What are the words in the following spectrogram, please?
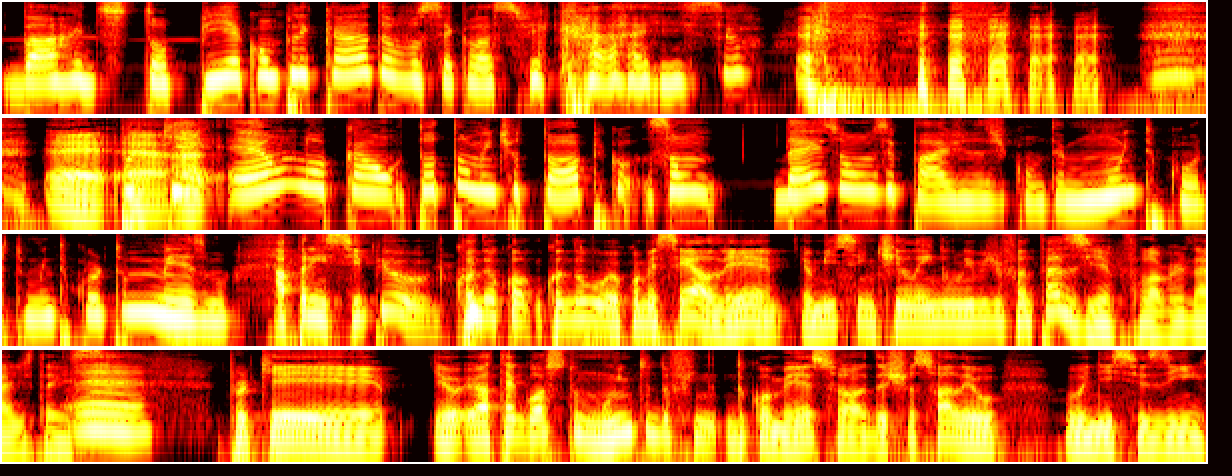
barra distopia, é complicado você classificar isso. é, Porque é, a... é um local totalmente utópico. São 10 ou 11 páginas de conta. É muito curto, muito curto mesmo. A princípio, quando eu, quando eu comecei a ler, eu me senti lendo um livro de fantasia, pra falar a verdade, Thaís. É. Porque eu, eu até gosto muito do, do começo, ó. Deixa eu só ler o, o iníciozinho.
